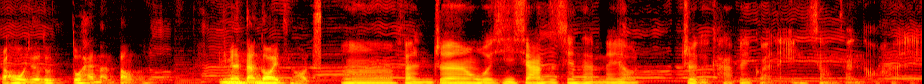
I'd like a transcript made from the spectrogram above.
然后我觉得都都还蛮棒的，里面的蛋糕也挺好吃。嗯，反正我一下子现在没有。这个咖啡馆的印象在脑海里。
